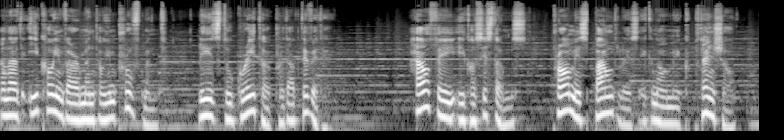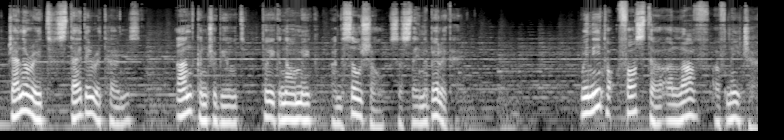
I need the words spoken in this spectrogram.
and that eco environmental improvement leads to greater productivity. Healthy ecosystems promise boundless economic potential, generate steady returns, and contribute to economic and social sustainability. We need to foster a love of nature.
